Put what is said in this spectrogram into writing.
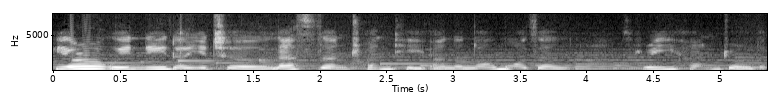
Here we need it less than 20 and no more than 300.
